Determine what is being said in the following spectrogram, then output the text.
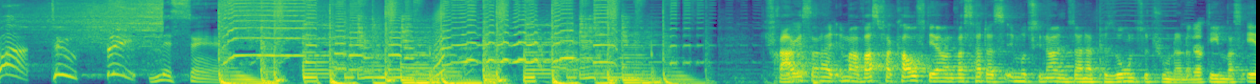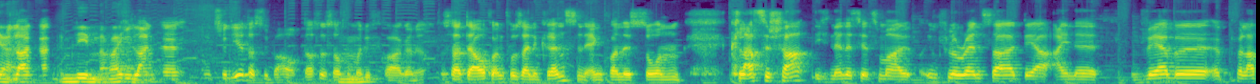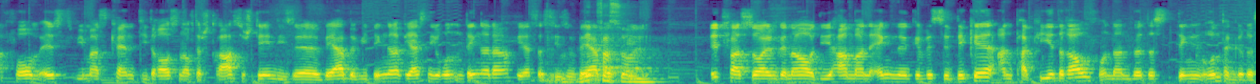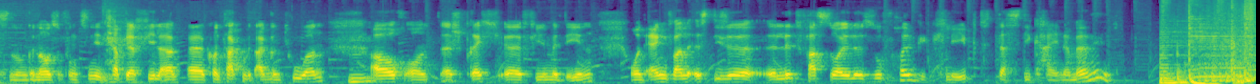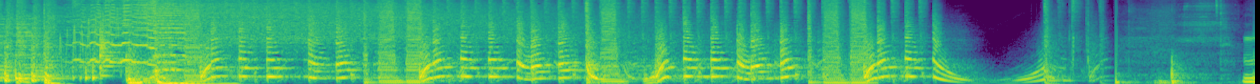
One, two, three. Listen. Die Frage ist dann halt immer, was verkauft er und was hat das emotional mit seiner Person zu tun oder Ja. mit dem, was er Wie lange- im Leben Wie erreicht. lange funktioniert das überhaupt? Das ist auch Mhm. immer die Frage. Ne? Das hat ja auch irgendwo seine Grenzen. Irgendwann ist so ein klassischer, ich nenne es jetzt mal Influencer, der eine Werbeplattform ist, wie man es kennt, die draußen auf der Straße stehen, diese Werbe wie Dinger, wie heißen die runden Dinger da? Wie heißt das? Diese Werbe? Litfaßsäulen. Litfaßsäulen, genau, die haben dann eine gewisse Dicke an Papier drauf und dann wird das Ding runtergerissen und genauso funktioniert. Ich habe ja viel äh, Kontakt mit Agenturen Mhm. auch und äh, spreche äh, viel mit denen und irgendwann ist diese äh, Litfaßsäule so vollgeklebt, dass die keiner mehr will.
